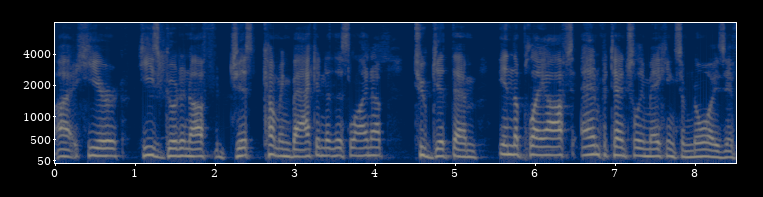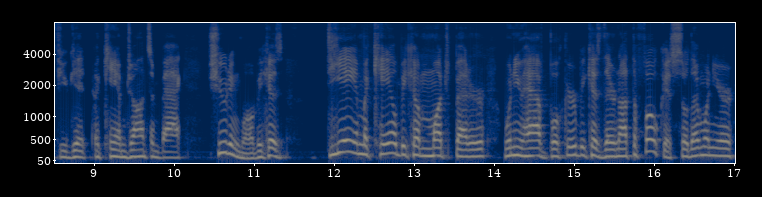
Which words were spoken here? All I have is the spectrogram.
uh, here. He's good enough just coming back into this lineup to get them in the playoffs and potentially making some noise if you get a Cam Johnson back shooting well because Da and Mikal become much better when you have Booker because they're not the focus. So then when you're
